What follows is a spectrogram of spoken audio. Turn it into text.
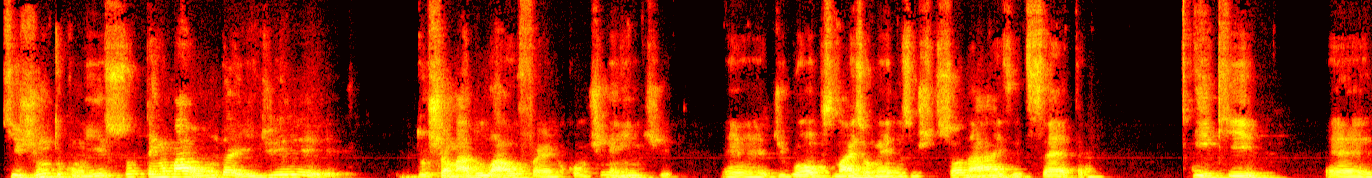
que, junto com isso, tem uma onda aí de, do chamado lawfare no continente, é, de golpes mais ou menos institucionais, etc., e que é,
